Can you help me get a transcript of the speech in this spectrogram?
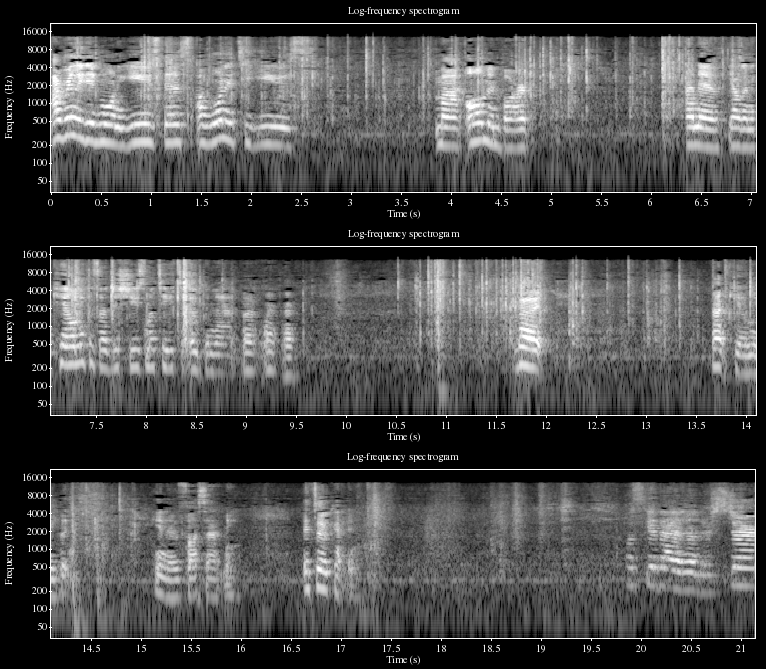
I really didn't want to use this. I wanted to use my almond bark, I know y'all gonna kill me because I just used my teeth to open that, but but not kill me, but you know, fuss at me. It's okay. Let's give that another stir.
